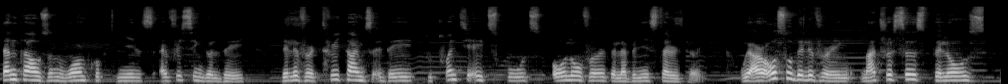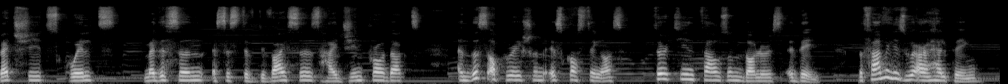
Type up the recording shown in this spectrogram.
10,000 warm-cooked meals every single day, delivered three times a day to 28 schools all over the Lebanese territory. We are also delivering mattresses, pillows, bed sheets, quilts, medicine, assistive devices, hygiene products, and this operation is costing us $13,000 a day. The families we are helping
